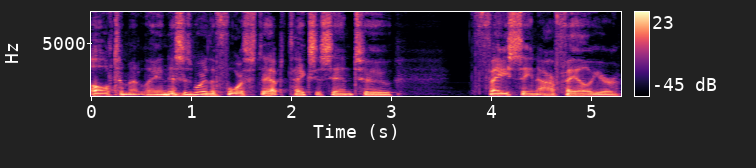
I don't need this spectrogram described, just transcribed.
ultimately. And this mm-hmm. is where the fourth step takes us into facing our failure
